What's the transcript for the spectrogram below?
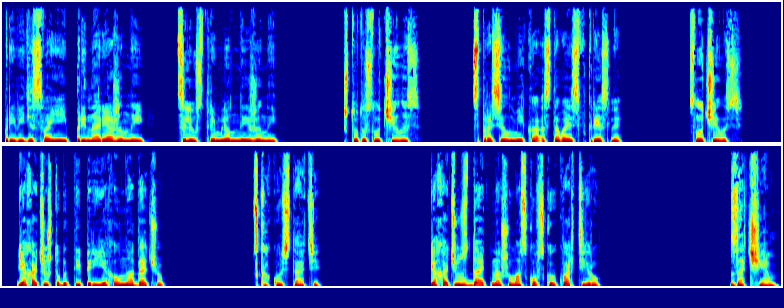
при виде своей принаряженной, целеустремленной жены. «Что-то случилось?» — спросил Мика, оставаясь в кресле. «Случилось. Я хочу, чтобы ты переехал на дачу». «С какой стати?» «Я хочу сдать нашу московскую квартиру». «Зачем?»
